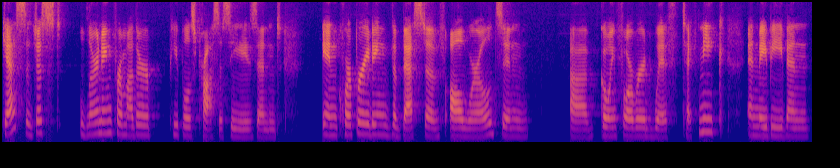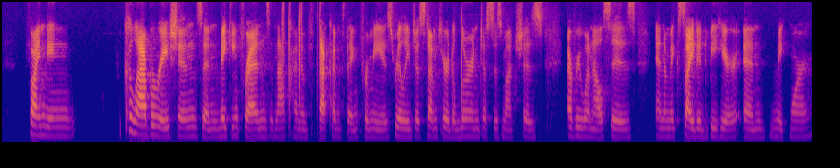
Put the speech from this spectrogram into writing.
guess just learning from other people's processes and incorporating the best of all worlds in uh, going forward with technique and maybe even finding collaborations and making friends and that kind of that kind of thing for me is really just I'm here to learn just as much as everyone else is. And I'm excited to be here and make more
